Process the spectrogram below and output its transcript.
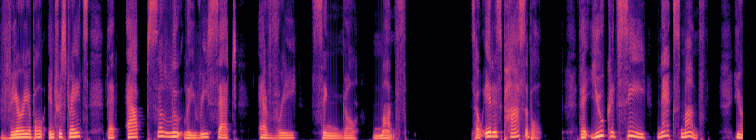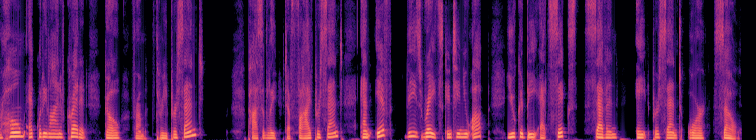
variable interest rates that absolutely reset every single month. So it is possible that you could see next month your home equity line of credit go from 3%, possibly to 5%. And if these rates continue up, you could be at 6, 7, 8% or so.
